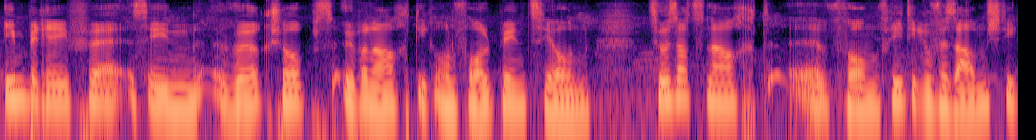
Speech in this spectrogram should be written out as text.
Inbegriffen sind Workshops, Übernachtung und Vollpension. Zusatznacht äh, vom Freitag auf den Samstag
